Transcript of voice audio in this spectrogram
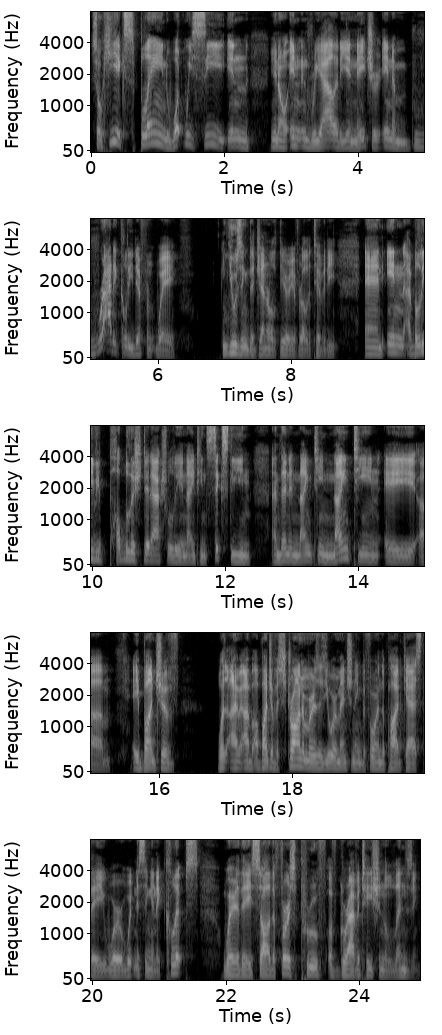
So he explained what we see in, you know, in, in reality, in nature, in a radically different way using the general theory of relativity. And in, I believe he published it actually in 1916, and then in 1919, a um, a bunch of what a bunch of astronomers, as you were mentioning before in the podcast, they were witnessing an eclipse where they saw the first proof of gravitational lensing,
